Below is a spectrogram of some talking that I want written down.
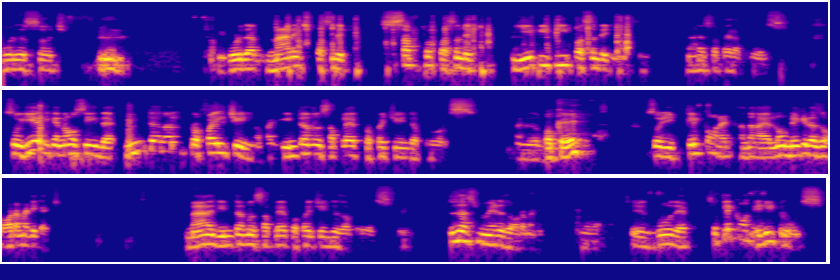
Go to the search. you go to the manage percentage, sub percentage, APP percentage, manage supplier approvals. So here you can now see the internal profile change, internal supplier profile change approvals. Okay. So you click on it, and then I'll now make it as an automatic action. Manage internal supplier profile changes approvals. This has to be made as automatic. So you go there. So click on edit rules.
